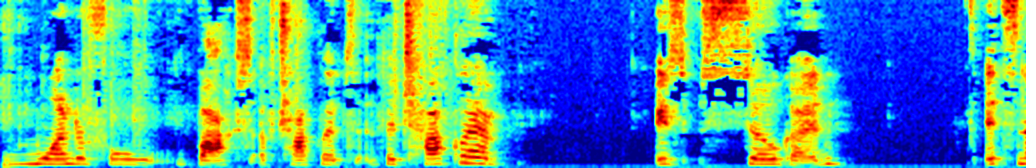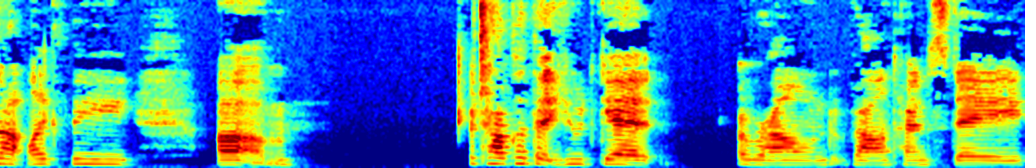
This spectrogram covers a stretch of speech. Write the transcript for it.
wonderful box of chocolates. The chocolate is so good. It's not like the um, chocolate that you'd get around Valentine's Day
